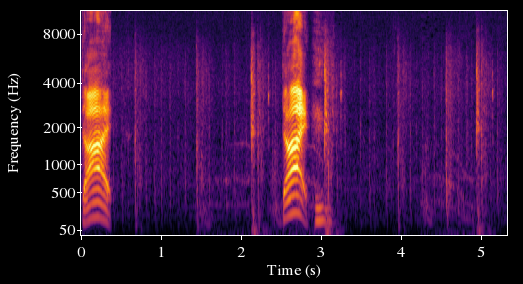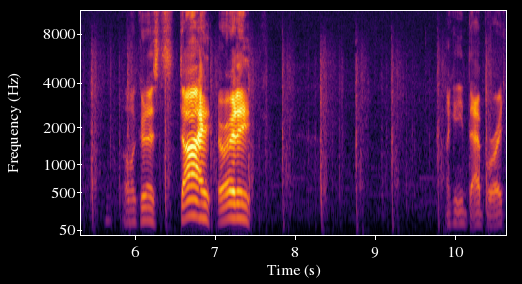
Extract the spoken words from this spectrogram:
Die! Die! oh my goodness, die already! I can eat the apple, right?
